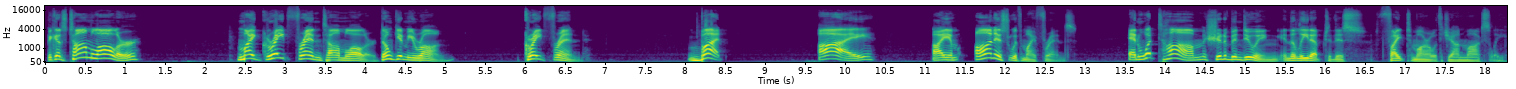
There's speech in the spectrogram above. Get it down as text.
Because Tom Lawlor, my great friend Tom Lawlor, don't get me wrong, great friend. But I I am honest with my friends. And what Tom should have been doing in the lead up to this fight tomorrow with Jon Moxley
